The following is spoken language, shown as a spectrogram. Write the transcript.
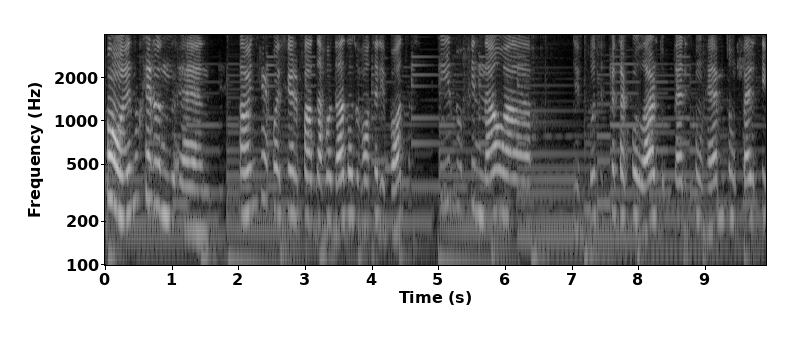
Bom, eu não quero. É, a única coisa que eu quero falar da rodada do Valtteri Bottas e no final a disputa espetacular do Pérez com Hamilton, o Pérez que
